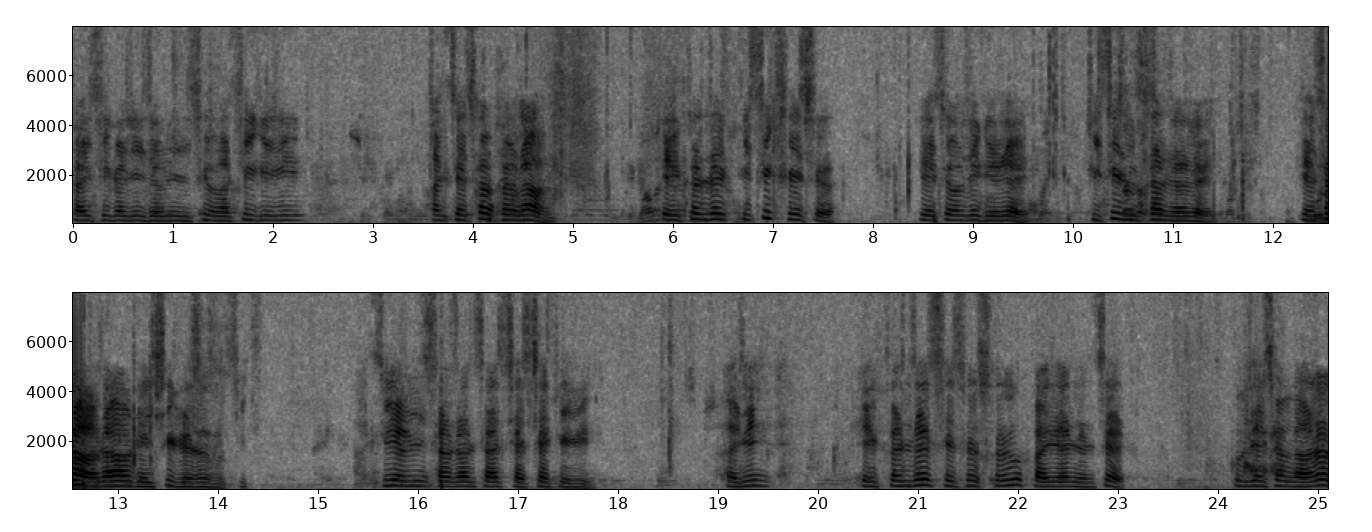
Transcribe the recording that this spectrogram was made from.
काही ठिकाणी जमिनीची माती गेली. आणि त्याचा परिणाम एकंदर किती क्षेत्र याच्यामध्ये गेलं आहे किती नुकसान झालं आहे याचा आढावा घ्यायची गरज होती. ती आम्ही साधारणतः चर्चा केली. आणि एकंदर त्याचं स्वरूप पाहिल्यानंतर उद्याच्या बारा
